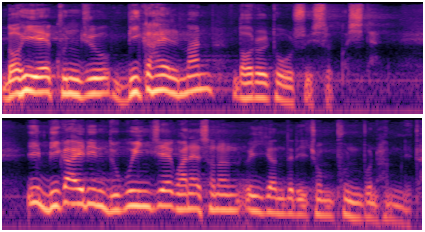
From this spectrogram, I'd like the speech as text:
너희의 군주 미가엘만 너를 도울 수 있을 것이다. 이 미가엘이 누구인지에 관해서는 의견들이 좀 분분합니다.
